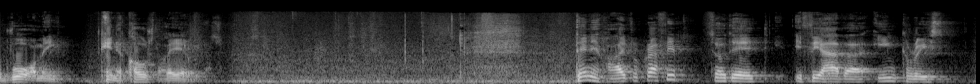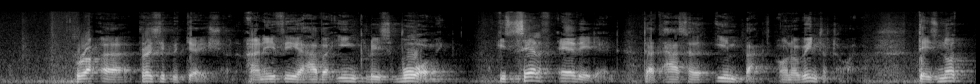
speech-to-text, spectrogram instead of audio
the warming in the coastal areas. Then in hydrography, so that if you have an increased uh, precipitation and if you have an increased warming, it's self-evident that has an impact on a winter time. There's not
